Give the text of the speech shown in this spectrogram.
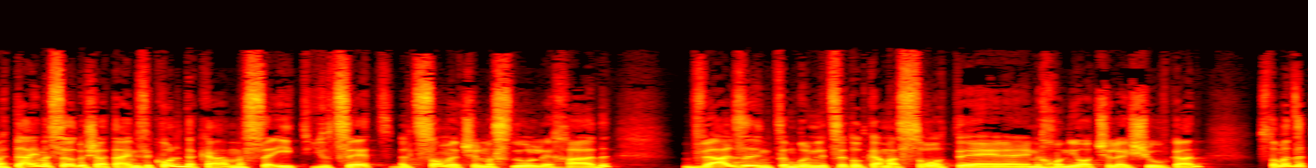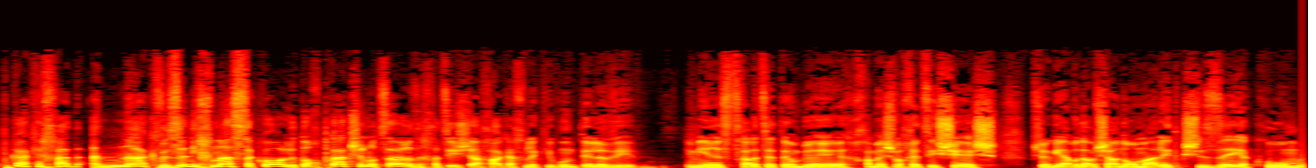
200 משאיות בשעתיים זה כל דקה משאית יוצאת על צומת של מסלול אחד, ועל זה אמורים לצאת עוד כמה עשרות אה, מכוניות של היישוב כאן. זאת אומרת, זה פקק אחד ענק, וזה נכנס הכל לתוך פקק שנוצר איזה חצי שעה אחר כך לכיוון תל אביב. אם איריס צריכה לצאת היום בחמש וחצי, שש, כשהגיעה עבודה בשעה נורמלית, כשזה יקום,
